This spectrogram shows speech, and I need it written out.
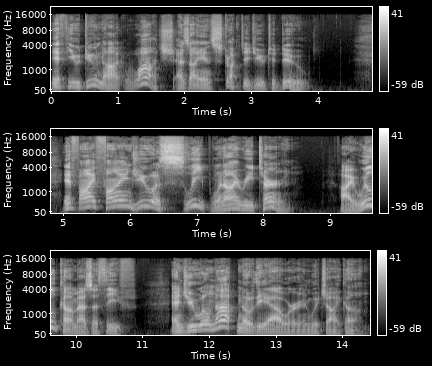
if you do not watch as I instructed you to do, if I find you asleep when I return, I will come as a thief, and you will not know the hour in which I come.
